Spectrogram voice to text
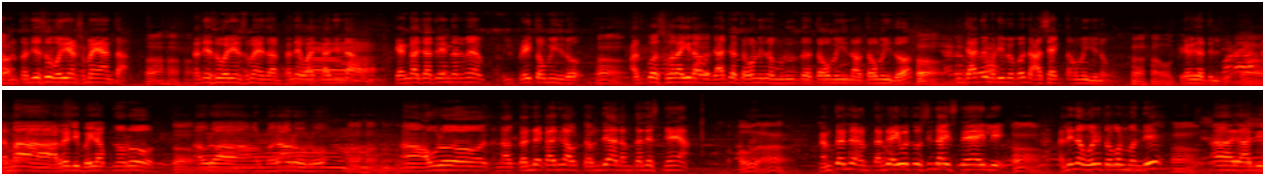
ನಮ್ಮ ತಂದೆ ಹೆಸರು ವರಿ ಅಣಸಮಯ ಅಂತ. ತಂದೆ ಹೆಸರು ವರಿ ಅಣಸಮಯ ಅಂತ. ತಂದೆ ವಾದ ಕಾಲದಿಂದ ಕೆಂಗಲ್ ಜಾತ್ರೆಯಿಂದ ಇಲ್ಲಿ ಪ್ರೈ ತಗೊಂಬಂದಿದ್ರು. ಅದಕ್ಕೋಸ್ಕರವಾಗಿ ನಾವು ಜಾತ್ರೆ ತಗೊಂಡಿದ್ರು ಮುಡಿದು ತಗೊಂಬಂದಿದ್ದು ನಾವು ತಗೊಂಬಂದಿದ್ದು. ಈ ಜಾತ್ರೆ ಹೊಡಿಬೇಕು ಅಂತ ಆಸೆ ಆಗಿ ತಗೊಂಬಂದಿದ್ವಿ ನಾವು ಕೆಂಗಲ್ ಜಾತ್ರೆಯಲ್ಲಿ ನಮ್ಮ ಅರಳ್ಳಿ ಬೈರಪ್ಪನವರು ಹಾ. ಅವರ ಅವ್ರ ಮಗ ಅವರವರು. ಹಾಂ ಅವರು ನಾವು ತಂದೆ ಕಾಲದಿಂದ ಅವ್ರ ತಂದೆ ನಮ್ಮ ತಂದೆ ಸ್ನೇಹ. ಹೌದಾ? ನಮ್ಮ ತಂದೆ ನಮ್ಮ ತಂದೆ ಐವತ್ತು ವರ್ಷದಿಂದ ಆಯ್ತು ಸ್ನೇಹ ಇಲ್ಲಿ ಅಲ್ಲಿಂದ ಓರಿ ತಗೊಂಡ್ ಬಂದು ಆ, ಅಲ್ಲಿ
